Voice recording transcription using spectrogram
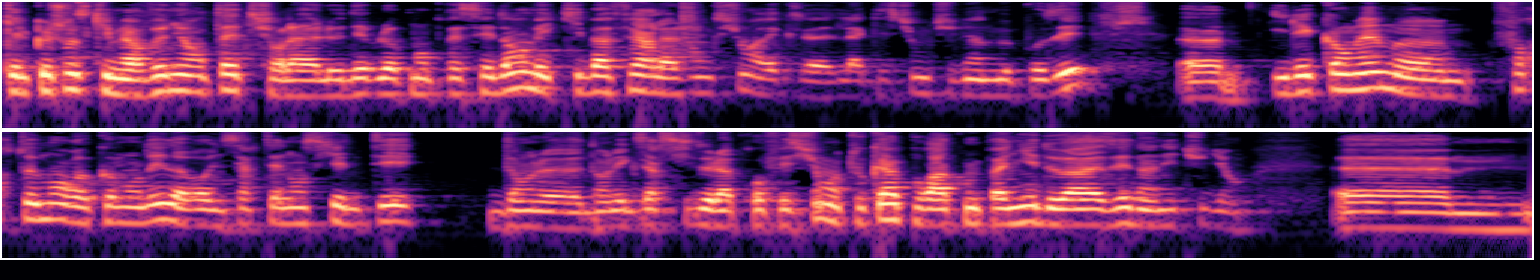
quelque chose qui m'est revenu en tête sur le développement précédent, mais qui va faire la jonction avec la, question que tu viens de me poser. Euh, il est quand même fortement recommandé d'avoir une certaine ancienneté dans l'exercice de la profession, en tout cas pour accompagner de A à Z un étudiant. Euh,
